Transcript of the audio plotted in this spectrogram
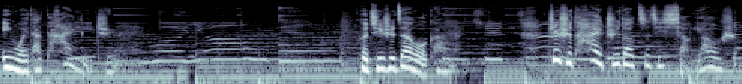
因为他太理智。可其实，在我看来，这是太知道自己想要什么，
